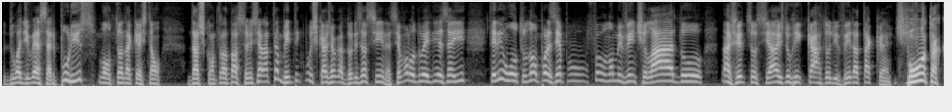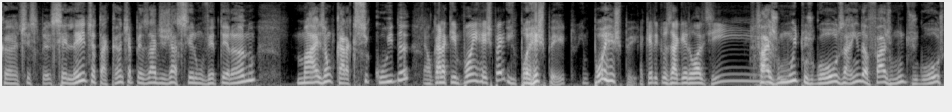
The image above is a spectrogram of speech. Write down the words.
do adversário. Por isso, voltando à questão das contratações, ela também tem que buscar jogadores assim, né? Você falou do Elias aí, teria um outro nome, por exemplo, foi um nome ventilado nas redes sociais do Ricardo Oliveira, atacante. Bom atacante, excelente atacante, apesar de já ser um veterano, mas é um cara que se cuida É um cara que impõe respeito? Impõe respeito, impõe respeito. Aquele que o zagueiro olha e Faz muitos gols, ainda faz muitos gols.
